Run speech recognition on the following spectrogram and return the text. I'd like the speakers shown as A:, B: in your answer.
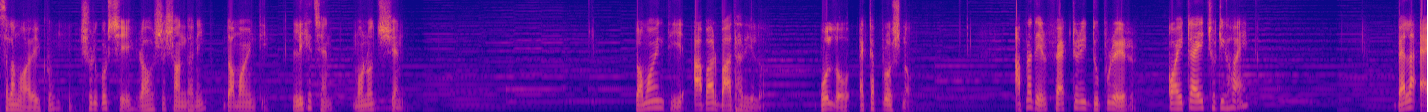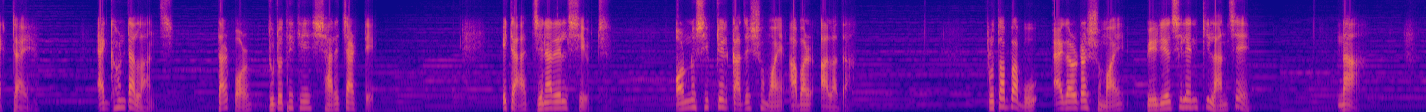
A: আসসালামু আলাইকুম। শুরু করছি রহস্যের সন্ধানী দময়ন্তী। লিখেছেন মনোজ সেন। দময়ন্তী আবার বাধা দিল। বলল, একটা প্রশ্ন। আপনাদের ফ্যাক্টরি দুপুরের কয়টায় ছুটি হয়? বেলা একটায়। এক ঘণ্টা লাঞ্চ। তারপর দুটো থেকে সাড়ে চারটে। এটা জেনারেল শিফট। অন্য শিফটের কাজের সময় আবার আলাদা। প্রতাপবাবু এগারোটার সময় বেরিয়েছিলেন কি লাঞ্চে? না,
